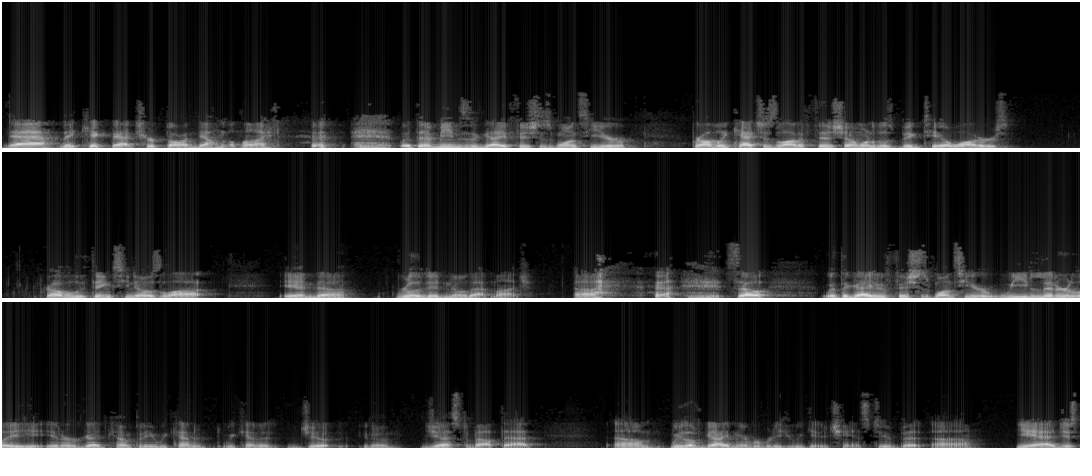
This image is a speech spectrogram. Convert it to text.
yeah, they kick that trip on down the line. what that means is the guy fishes once a year, probably catches a lot of fish on one of those big tailwaters, probably thinks he knows a lot, and uh, really didn't know that much. Uh, so with the guy who fishes once a year, we literally in our guide company we kind of we kind of ju- you know jest about that. Um, we love guiding everybody who we get a chance to, but uh, yeah, just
